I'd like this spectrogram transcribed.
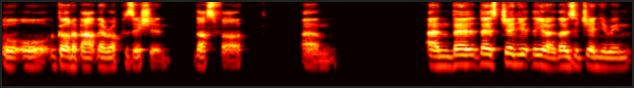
or, or gone about their opposition thus far. Um and there, there's genuine you know those are genuine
